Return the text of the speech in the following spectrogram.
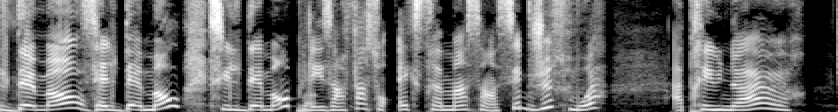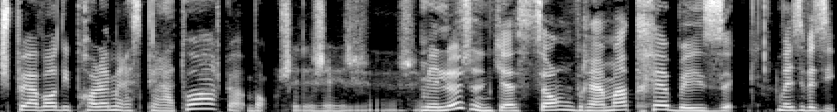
le démon. c'est le démon. C'est le démon. Puis les enfants sont extrêmement sensibles. Juste moi, après une heure, je peux avoir des problèmes respiratoires. Je peux- Bon, Mais là, j'ai une question vraiment très basique. vas-y, vas-y.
